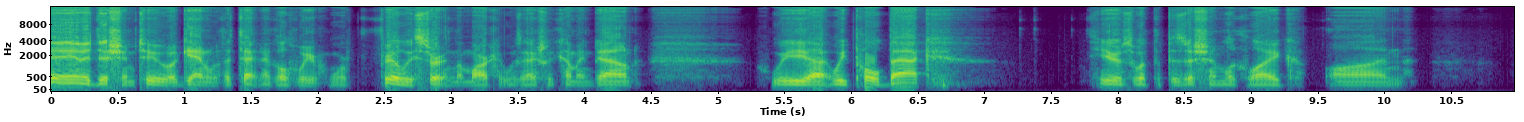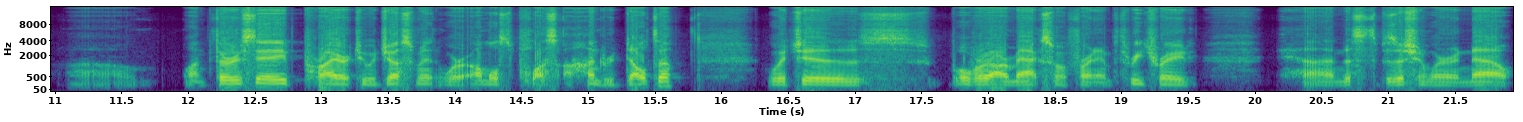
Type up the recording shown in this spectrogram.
In addition to, again, with the technicals, we were fairly certain the market was actually coming down. We, uh, we pulled back. Here's what the position looked like on, um, on Thursday prior to adjustment. We're almost plus 100 delta, which is over our maximum for an M3 trade. And this is the position we're in now.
